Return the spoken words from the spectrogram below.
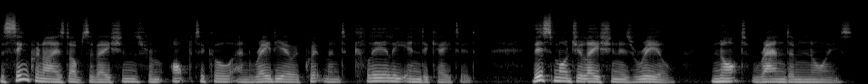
The synchronized observations from optical and radio equipment clearly indicated this modulation is real, not random noise.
